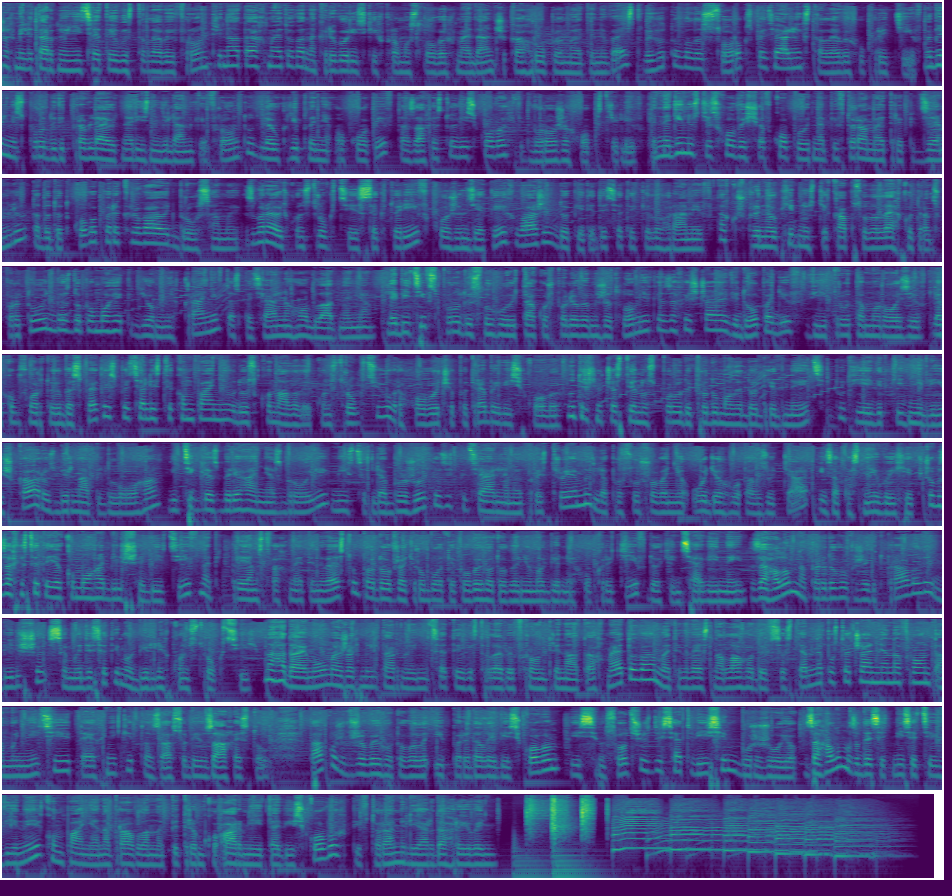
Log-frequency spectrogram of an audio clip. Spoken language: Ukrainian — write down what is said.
межах мілітарної ініціативи Сталевий фронт Ріната Ахметова на криворізьких промислових майданчиках групи Метінвест виготовили 40 спеціальних сталевих укриттів. Мобільні споруди відправляють на різні ділянки фронту для укріплення окопів та захисту військових від ворожих обстрілів. Для надійності сховища вкопують на півтора метри під землю та додатково перекривають брусами. Збирають конструкції секторів, кожен з яких важить до 50 кілограмів. Також при необхідності капсули легко транспортують без допомоги підйомних кранів та спеціального обладнання. Для бійців споруди слугують також польовим житлом, яке захищає від опадів, вітру та морозів. Для комфорту і безпеки спеціалісти компанії удосконалили конструкцію, враховуючи потреби військових. Внутрішню частину споруди продумали до дрібниць. Тут є відкидні ліжка, розбірна підлога, відсік для зберігання зброї, місце для буржуйки зі спеціальними пристроями для просушування одягу та взуття і запасний вихід, щоб захистити якомога більше бійців на підприємствах Метінвесту продовжать роботи по виготовленню мобільних укриттів до кінця війни. Загалом на передову вже відправили більше 70 мобільних конструкцій. Нагадаємо, у межах мілітарної ініціативи Сталевий фронт Ріната Ахметова Метінвест налагодив системне постачання на фронт амуніції, техніки та засобів захисту. Також вже виготовили і передали військовим 868 буржуйок. Загалом за 10 місяців війни компанія направила на підтримку армії та військових півтора мільярда гривень. you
